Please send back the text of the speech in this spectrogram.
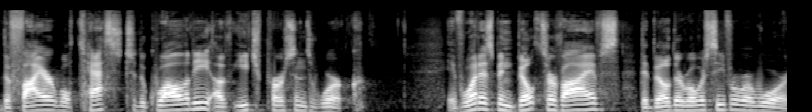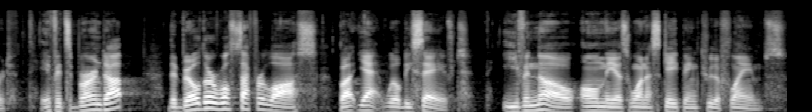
The fire will test the quality of each person's work. If what has been built survives, the builder will receive a reward. If it's burned up, the builder will suffer loss, but yet will be saved, even though only as one escaping through the flames.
